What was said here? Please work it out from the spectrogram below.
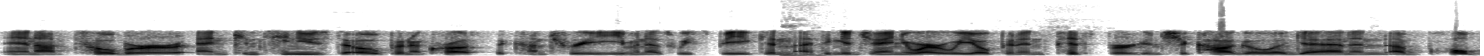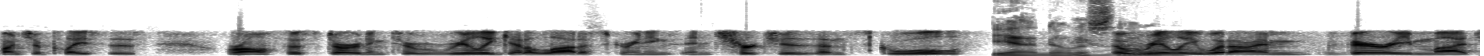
in October and continues to open across the country even as we speak. And I think in January we open in Pittsburgh and Chicago again, and a whole bunch of places. We're also starting to really get a lot of screenings in churches and schools. Yeah, notice. So that. really, what I'm very much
